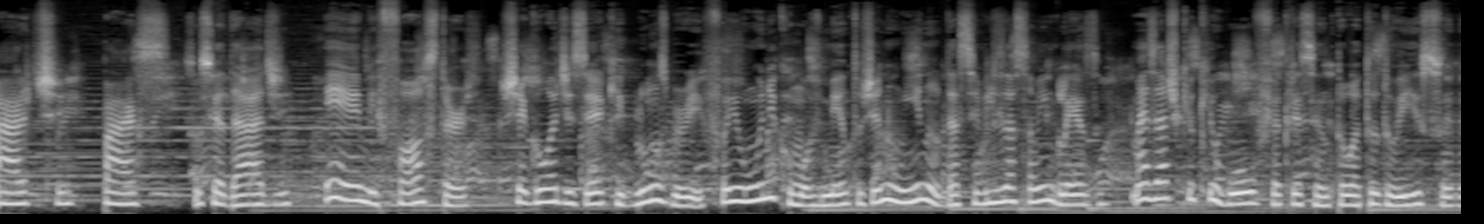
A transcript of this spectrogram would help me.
arte, paz, sociedade. E.M. Foster chegou a dizer que Bloomsbury foi o único movimento genuíno da civilização inglesa. Mas acho que o que Wolfe acrescentou a tudo isso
